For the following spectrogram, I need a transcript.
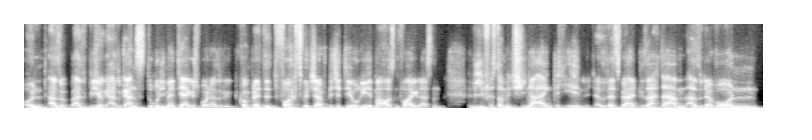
Und also, also, wie, also ganz rudimentär gesprochen, also die komplette volkswirtschaftliche Theorie mal außen vor gelassen, lief es doch mit China eigentlich ähnlich. Also, dass wir halt gesagt haben, also da wohnen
